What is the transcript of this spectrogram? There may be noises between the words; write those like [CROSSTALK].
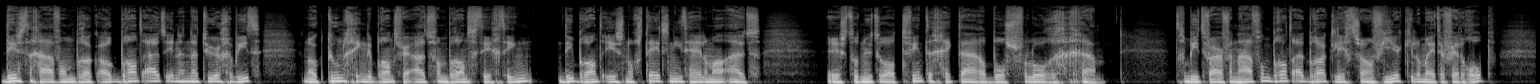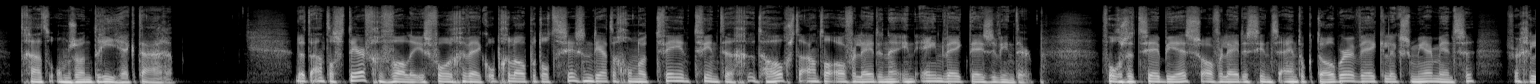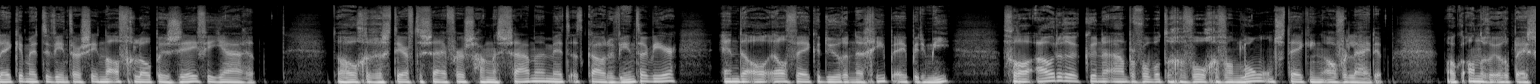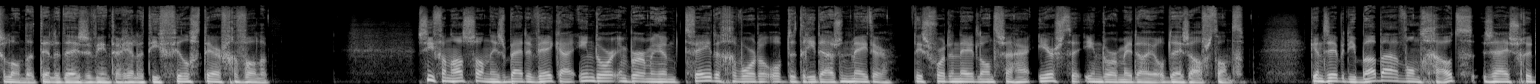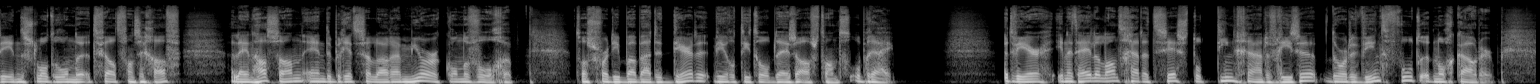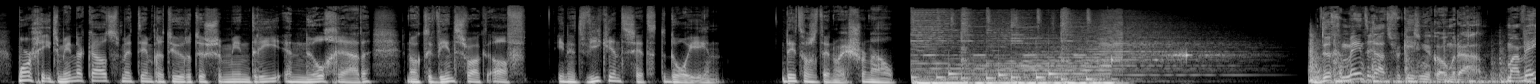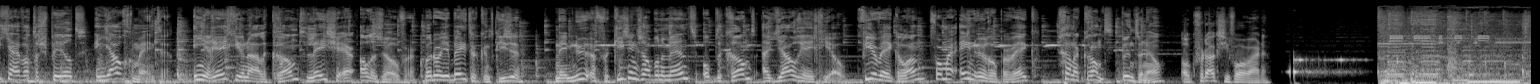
Dinsdagavond brak ook brand uit in het natuurgebied. En ook toen ging de brandweer uit van brandstichting. Die brand is nog steeds niet helemaal uit. Er is tot nu toe al 20 hectare bos verloren gegaan. Het gebied waar vanavond brand uitbrak ligt zo'n 4 kilometer verderop. Het gaat om zo'n 3 hectare. Het aantal sterfgevallen is vorige week opgelopen tot 3622... het hoogste aantal overledenen in één week deze winter. Volgens het CBS overleden sinds eind oktober wekelijks meer mensen... vergeleken met de winters in de afgelopen zeven jaren. De hogere sterftecijfers hangen samen met het koude winterweer... en de al elf weken durende griepepidemie... Vooral ouderen kunnen aan bijvoorbeeld de gevolgen van longontsteking overlijden. Ook andere Europese landen tellen deze winter relatief veel sterfgevallen. Sifan Hassan is bij de WK Indoor in Birmingham tweede geworden op de 3000 meter. Het is voor de Nederlandse haar eerste indoor medaille op deze afstand. Kenzebedi Baba won goud. Zij schudde in de slotronde het veld van zich af. Alleen Hassan en de Britse Laura Muir konden volgen. Het was voor die Baba de derde wereldtitel op deze afstand op rij. Het weer. In het hele land gaat het 6 tot 10 graden vriezen. Door de wind voelt het nog kouder. Morgen iets minder koud met temperaturen tussen min 3 en 0 graden. En ook de wind zwakt af. In het weekend zet de dooi in. Dit was het NOS Journaal. De gemeenteraadsverkiezingen komen eraan. Maar weet jij wat er speelt in jouw gemeente? In je regionale krant lees je er alles over, waardoor je beter kunt kiezen. Neem nu een verkiezingsabonnement op de krant uit jouw regio. Vier weken lang voor maar 1 euro per week. Ga naar krant.nl, ook voor de actievoorwaarden.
